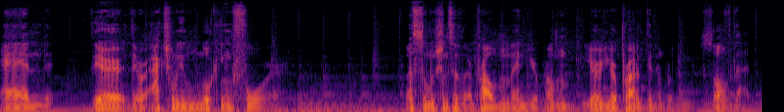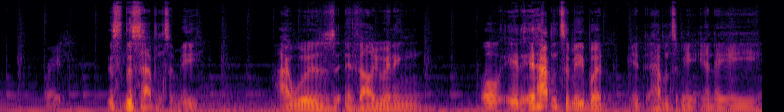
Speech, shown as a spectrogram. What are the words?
and they're they're actually looking for a solution to their problem, and your problem your your product didn't really solve that right? This this happened to me. I was evaluating. Well, it, it happened to me, but it happened to me in a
